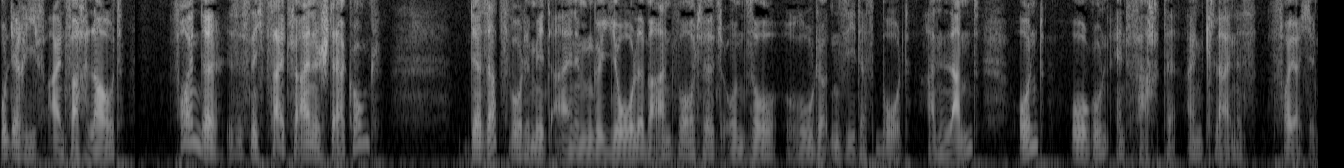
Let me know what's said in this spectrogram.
Und er rief einfach laut Freunde, ist es nicht Zeit für eine Stärkung? Der Satz wurde mit einem Gejohle beantwortet, und so ruderten sie das Boot an Land, und Ogun entfachte ein kleines Feuerchen.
